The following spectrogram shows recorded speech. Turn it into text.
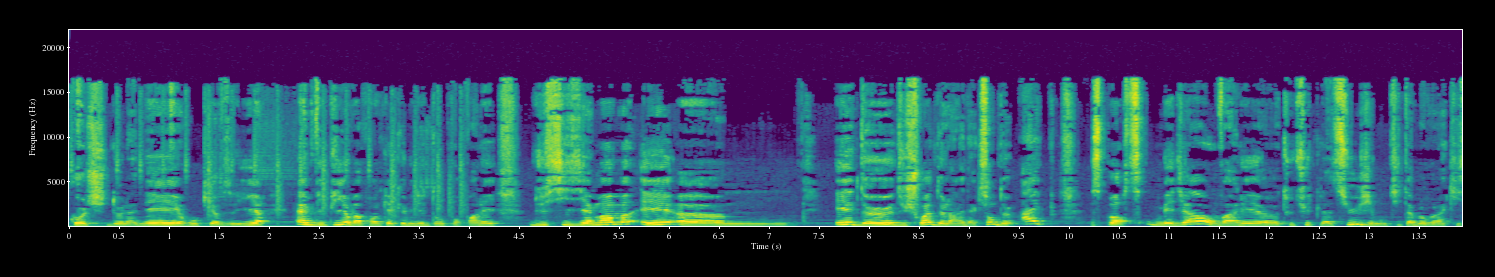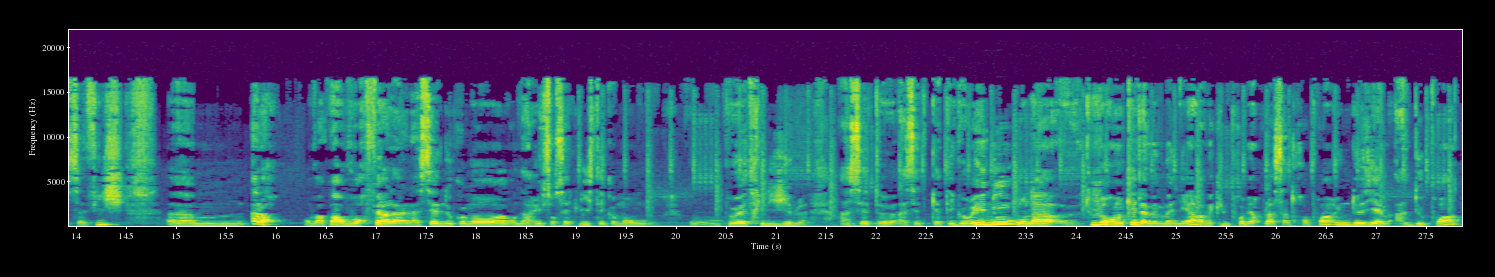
coach de l'année, rookie of the year, MVP. On va prendre quelques minutes donc pour parler du sixième homme et et de du choix de la rédaction de Hype Sports Media. On va aller euh, tout de suite là-dessus. J'ai mon petit tableau voilà qui s'affiche. Euh, alors. On va pas vous refaire la, scène de comment on arrive sur cette liste et comment on, peut être éligible à cette, à cette catégorie. Nous, on a euh, toujours ranké de la même manière, avec une première place à 3 points, une deuxième à 2 points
